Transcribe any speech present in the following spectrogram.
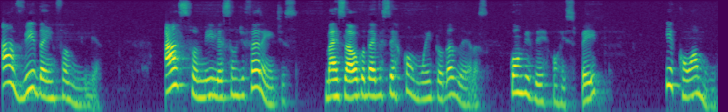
A vida em família. As famílias são diferentes, mas algo deve ser comum em todas elas: conviver com respeito e com amor.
